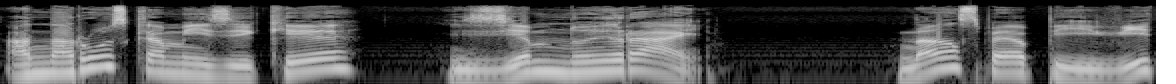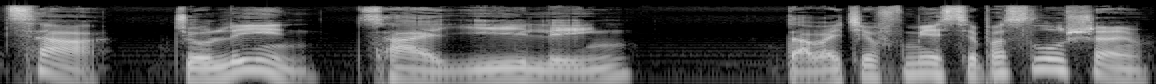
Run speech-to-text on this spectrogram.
а на русском языке «Земной рай». Нам спел певица Джолин Цай Йилин. Давайте вместе послушаем.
